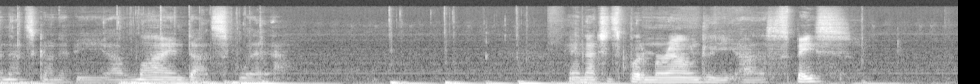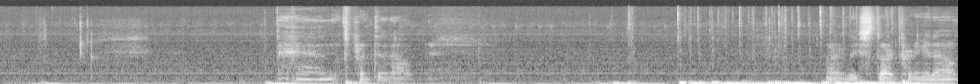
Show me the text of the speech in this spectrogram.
And that's going to be line dot split. And that should split them around the uh, space. And let's print that out. or at least start printing it out.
